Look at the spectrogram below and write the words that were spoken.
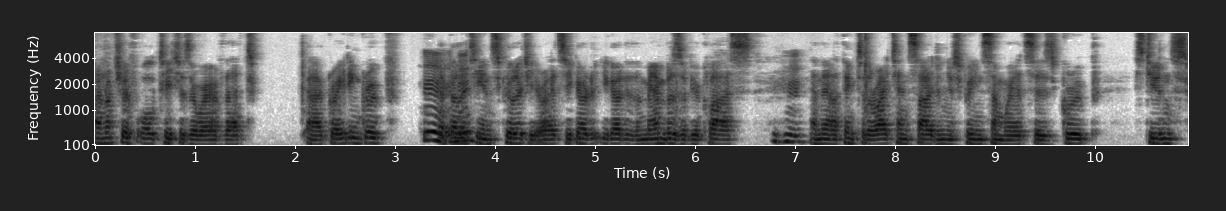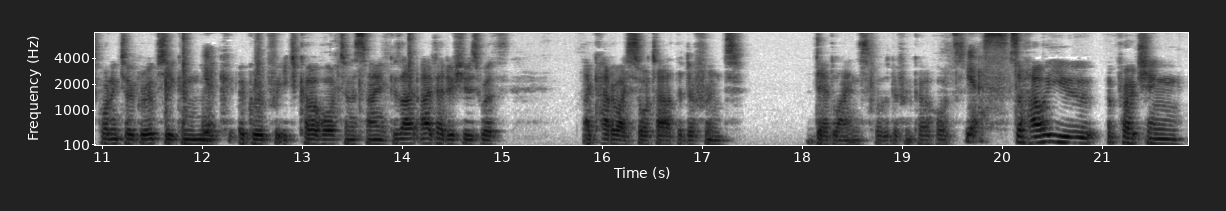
I'm not sure if all teachers are aware of that uh, grading group mm-hmm. ability in Schoology, right? So you go to, you go to the members of your class, mm-hmm. and then I think to the right hand side on your screen somewhere it says group students according to a group, so you can make yep. a group for each cohort and assign. Because I've had issues with like how do I sort out the different deadlines for the different cohorts? Yes. So how are you approaching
